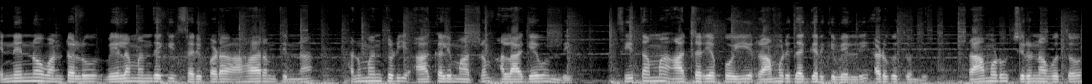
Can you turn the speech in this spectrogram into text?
ఎన్నెన్నో వంటలు వేల మందికి సరిపడా ఆహారం తిన్నా హనుమంతుడి ఆకలి మాత్రం అలాగే ఉంది. సీతమ్మ ఆశ్చర్యపోయి రాముడి దగ్గరికి వెళ్ళి అడుగుతుంది. రాముడు చిరునవ్వుతో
